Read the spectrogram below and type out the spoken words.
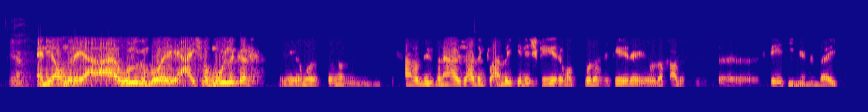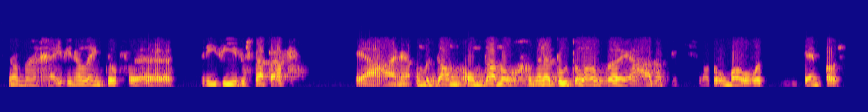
Ja. En die andere, ja, Hooligan Boy, ja, is wat moeilijker. Je gaan het nu van huis uit een klein beetje riskeren. Want vorige keer, joh, dan gaat het uh, 14 en een beetje. Dan geef je een lengte of 3, 4 van start af. Ja, om, het dan, om dan nog er naartoe te lopen, ja, dat is wat onmogelijk. Tempo's.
